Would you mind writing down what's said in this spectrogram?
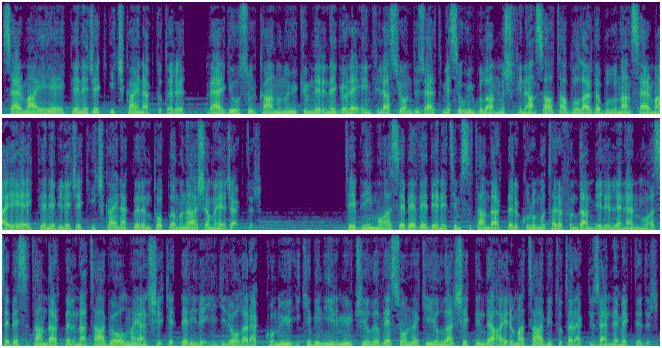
sermayeye eklenecek iç kaynak tutarı, vergi usul kanunu hükümlerine göre enflasyon düzeltmesi uygulanmış finansal tablolarda bulunan sermayeye eklenebilecek iç kaynakların toplamını aşamayacaktır. Tebliğ Muhasebe ve Denetim Standartları Kurumu tarafından belirlenen muhasebe standartlarına tabi olmayan şirketler ile ilgili olarak konuyu 2023 yılı ve sonraki yıllar şeklinde ayrıma tabi tutarak düzenlemektedir.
